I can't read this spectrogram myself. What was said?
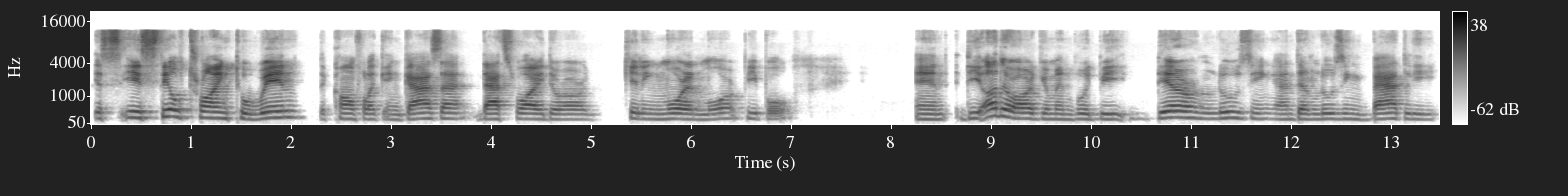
is is still trying to win the conflict in Gaza. That's why they are killing more and more people. And the other argument would be they're losing and they're losing badly.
